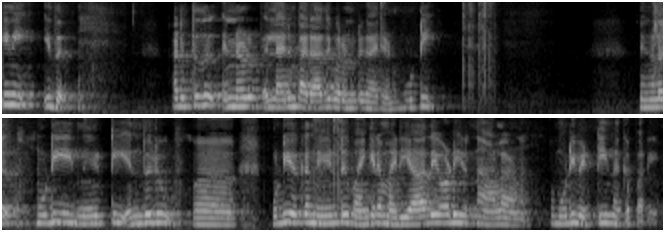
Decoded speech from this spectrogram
ഇനി ഇത്. അടുത്തത് എന്നോട് എല്ലാവരും പരാതി പറയുന്നൊരു കാര്യമാണ്. മുടി. നിങ്ങൾ മുടി നീട്ടി എന്തൊരു മുടിയൊക്കെ നീണ്ട് ഭയങ്കര മര്യാദയോടെ ഇരുന്ന ആളാണ്. അപ്പോൾ മുടി വെട്ടി എന്നൊക്കെ പറയും.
